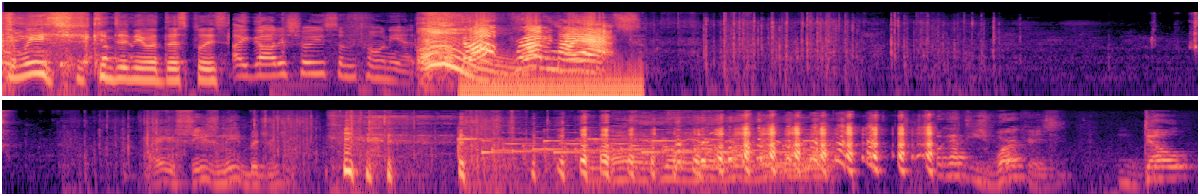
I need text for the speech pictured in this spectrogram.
can we continue with this, please? I gotta show you some Tony. Ed. Oh! Stop grabbing my ass! I ain't seasoned these bitches. I got these workers, dope,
